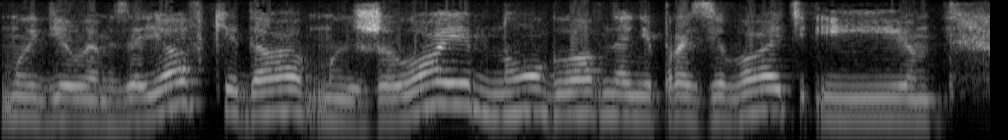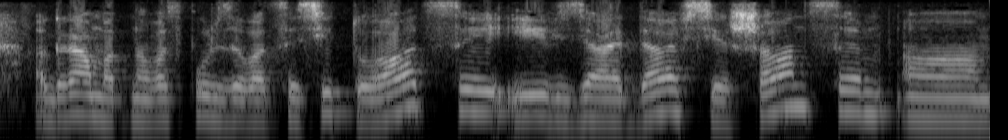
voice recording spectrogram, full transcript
мы делаем заявки, да, мы желаем, но главное не прозевать и грамотно воспользоваться ситуацией и взять да, все шансы, а,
